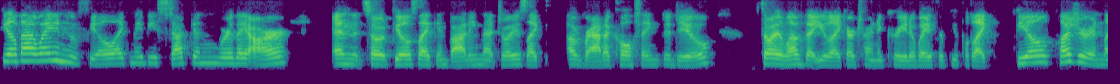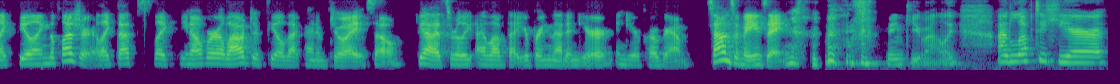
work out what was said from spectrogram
feel that way and who feel like maybe stuck in where they are. And so it feels like embodying that joy is like a radical thing to do. so I love that you like are trying to create a way for people to like feel pleasure and like feeling the pleasure. Like that's like, you know, we're allowed to feel that kind of joy. So yeah, it's really, I love that you're bringing that into your, into your program. Sounds amazing. Thank you, Ali. I'd love to hear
